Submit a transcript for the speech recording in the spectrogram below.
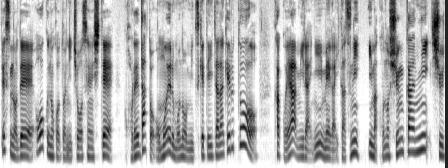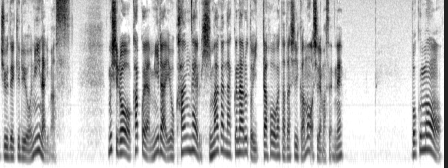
ですので多くのことに挑戦してこれだと思えるものを見つけていただけると過去や未来に目がいかずに今この瞬間に集中できるようになりますむしろ過去や未来を考える暇がなくなると言った方が正しいかもしれませんね。僕も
